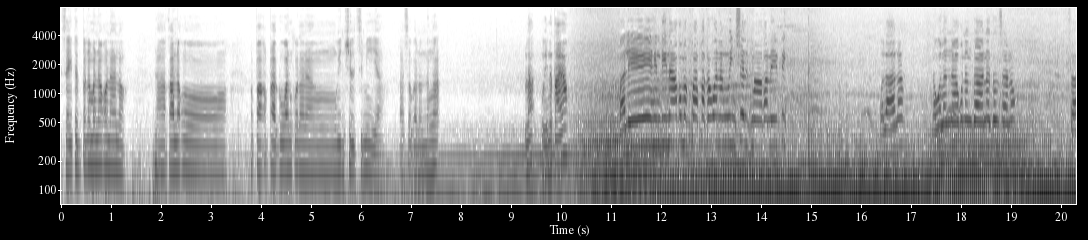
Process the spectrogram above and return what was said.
excited pa naman ako na ano Nakakala ko mapapagawan ko na ng windshield si Mia. Kaso ganun na nga. Wala, uwi na tayo. Bali, hindi na ako magpapagawa ng windshield mga kanipi. Wala na. Nawalan na ako ng gana doon sa ano. Sa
